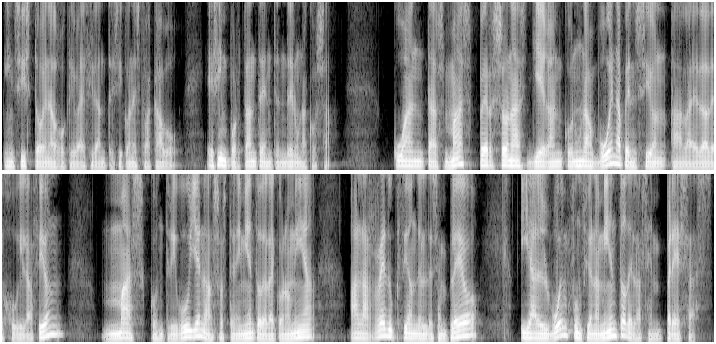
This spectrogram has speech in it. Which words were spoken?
insisto en algo que iba a decir antes y con esto acabo. Es importante entender una cosa. Cuantas más personas llegan con una buena pensión a la edad de jubilación, más contribuyen al sostenimiento de la economía, a la reducción del desempleo y al buen funcionamiento de las empresas,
